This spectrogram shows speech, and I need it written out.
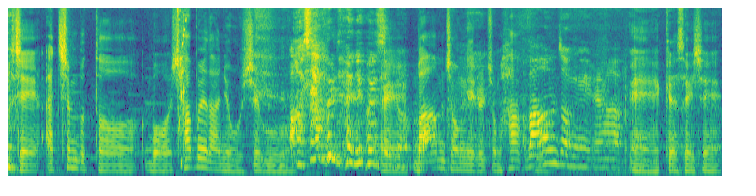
이제 아침부터 뭐 샵을 다녀오시고 아 샵을 다녀오시고. 네, 마음 정리를 좀 하고. 마음 정리를 하고. 네, 그래서 이제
